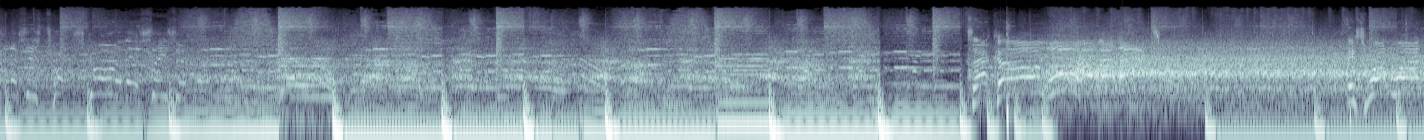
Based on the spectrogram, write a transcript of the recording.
Palace's top scorer this season. Sako! Oh, how about that? It's 1 1.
